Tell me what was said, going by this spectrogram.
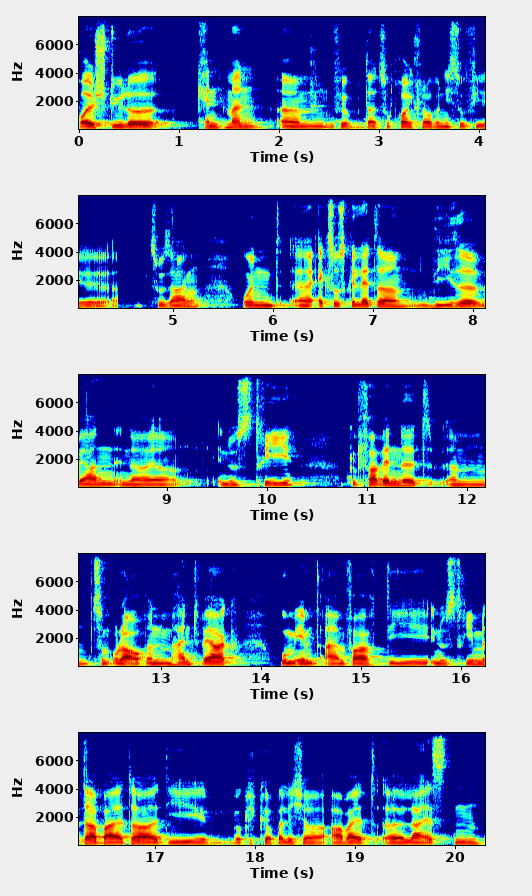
Rollstühle kennt man. Ähm, für, dazu brauche ich glaube nicht so viel zu sagen. und äh, Exoskelette. Diese werden in der Industrie verwendet ähm, zum, oder auch im Handwerk, um eben einfach die Industriemitarbeiter, die wirklich körperliche Arbeit äh, leisten,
